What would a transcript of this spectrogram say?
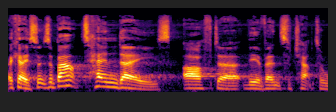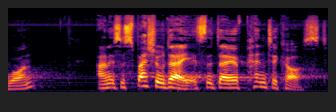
Okay, so it's about 10 days after the events of chapter 1, and it's a special day. It's the day of Pentecost.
